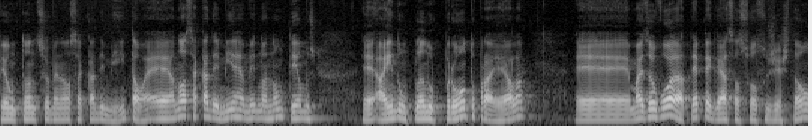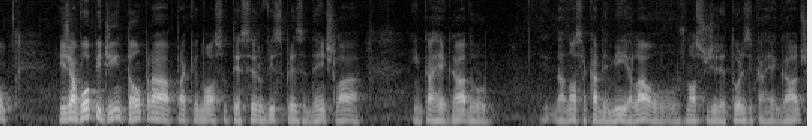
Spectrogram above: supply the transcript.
perguntando sobre a nossa academia. Então, é, a nossa academia realmente nós não temos é, ainda um plano pronto para ela, é, mas eu vou até pegar essa sua sugestão e já vou pedir então para que o nosso terceiro vice-presidente lá, encarregado da nossa academia lá, os nossos diretores encarregados,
